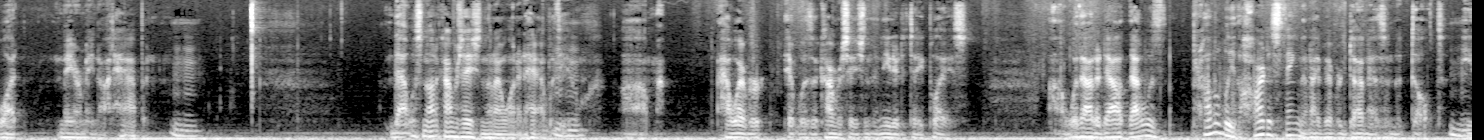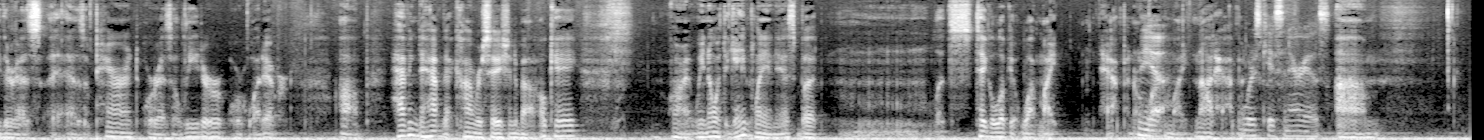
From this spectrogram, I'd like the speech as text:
what may or may not happen. Mm-hmm. That was not a conversation that I wanted to have with you. Um, however, it was a conversation that needed to take place. Uh, without a doubt, that was probably the hardest thing that I've ever done as an adult, either as as a parent or as a leader or whatever. Um, having to have that conversation about, okay, all right, we know what the game plan is, but mm, let's take a look at what might happen or Yeah. what might not happen. Worst case scenarios. Um,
